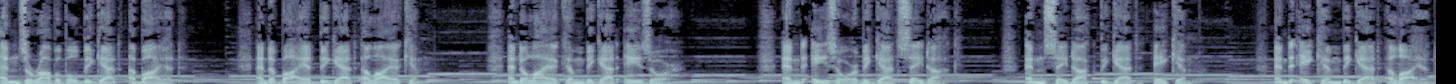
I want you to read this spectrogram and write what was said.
and Zerubbabel begat Abiud, and Abiud begat Eliakim. And Eliakim begat Azor. And Azor begat Sadoc. And Sadoc begat Achim. And Achim begat Eliud.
